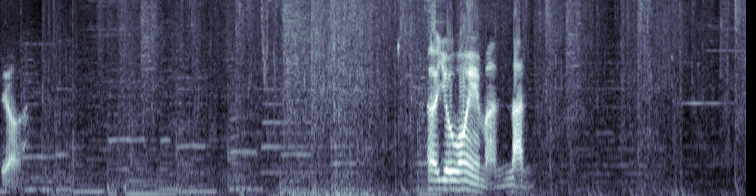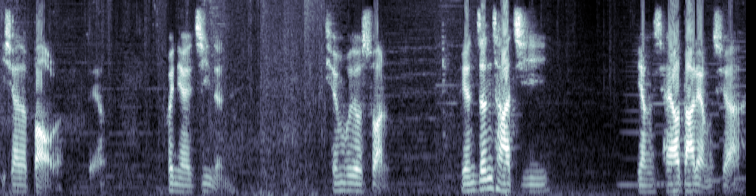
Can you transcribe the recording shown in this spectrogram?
掉了。呃，幽光也蛮烂，一下就爆了，这样亏你的技能，天赋就算了，连侦察机两还要打两下。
